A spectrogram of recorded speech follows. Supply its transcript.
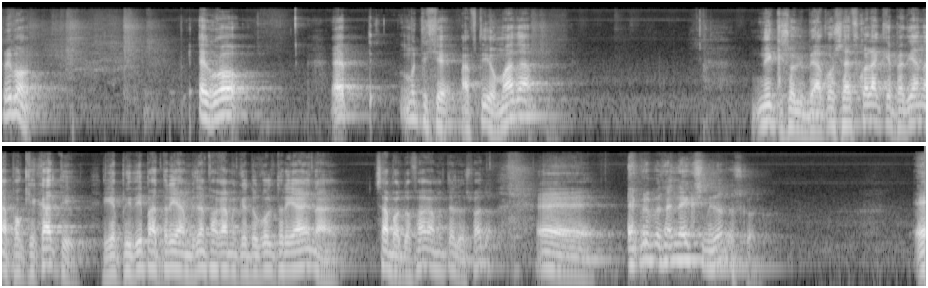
Λοιπόν, εγώ ε, μου τύχε αυτή η ομάδα. Νίκης Ολυμπιακός εύκολα και παιδιά να πω και κάτι. Επειδή είπα 3-0, φάγαμε και τον γκολ 3-1. Τσάμπα το φάγαμε, τέλος πάντων. Ε, έπρεπε να είναι 6-0 το σκορ. 6-0,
